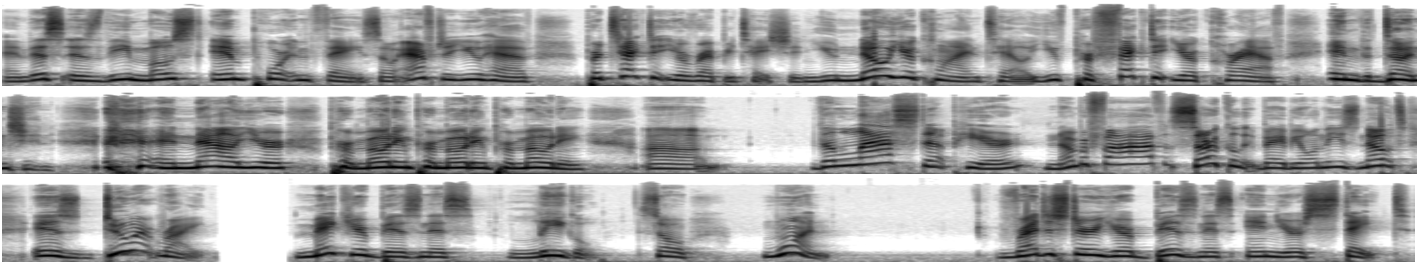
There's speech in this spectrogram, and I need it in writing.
and this is the most important thing. So, after you have protected your reputation, you know your clientele, you've perfected your craft in the dungeon, and now you're promoting, promoting, promoting. Um, the last step here, number five, circle it, baby, on these notes, is do it right. Make your business legal. So, one, register your business in your state.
